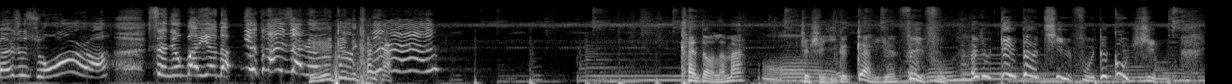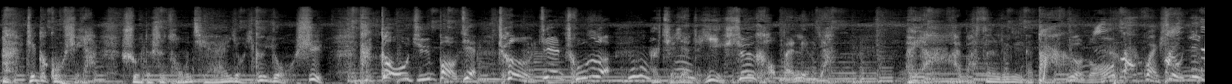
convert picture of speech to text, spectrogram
来是熊二啊！三更半夜的，也太吓人了！给你看看。看懂了吗？这是一个感人肺腑而又跌宕起伏的故事。哎，这个故事呀，说的是从前有一个勇士，他高举宝剑，惩奸除恶，而且练得一身好本领呀。哎呀，还把森林里的大恶龙、大怪兽一举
